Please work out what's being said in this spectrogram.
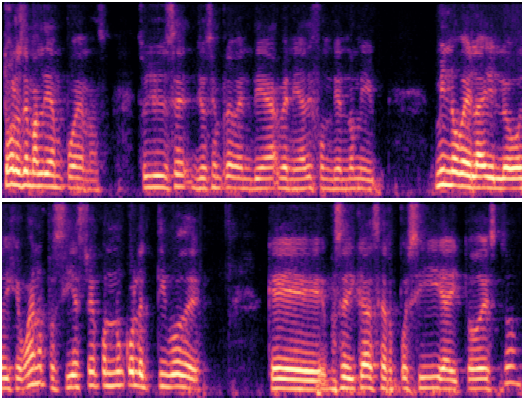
todos los demás leían poemas. Entonces, yo, yo, siempre venía difundiendo mi, novela y luego dije, bueno, pues si estoy con un colectivo de, que pues, se dedica a hacer poesía y todo esto,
